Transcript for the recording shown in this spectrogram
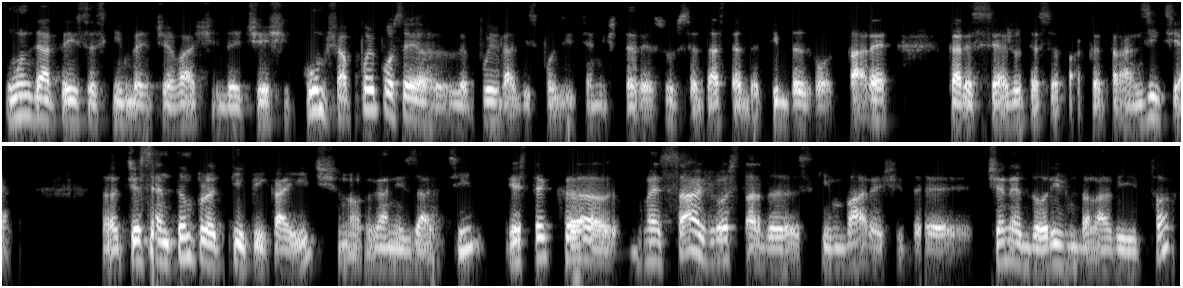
unde ar trebui să schimbe ceva și de ce și cum și apoi poți să le pui la dispoziție niște resurse de astea de tip dezvoltare care să-i ajute să facă tranziția. Uh, ce se întâmplă tipic aici, în organizații, este că mesajul ăsta de schimbare și de ce ne dorim de la viitor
